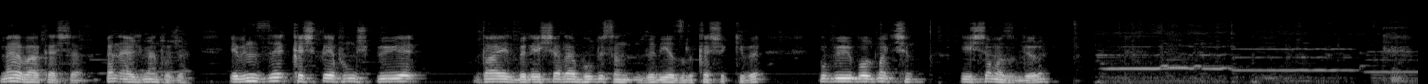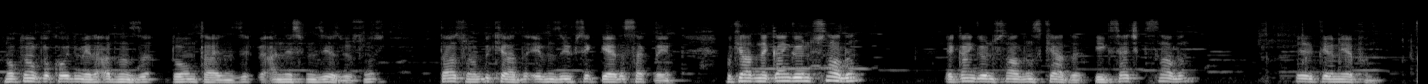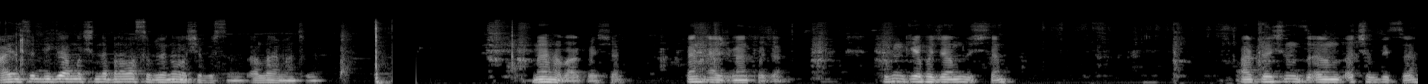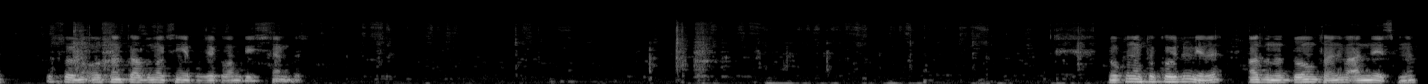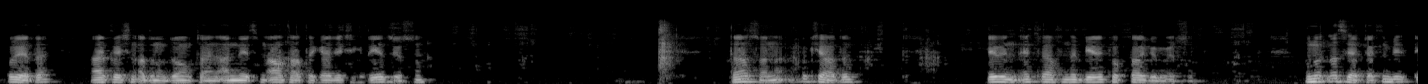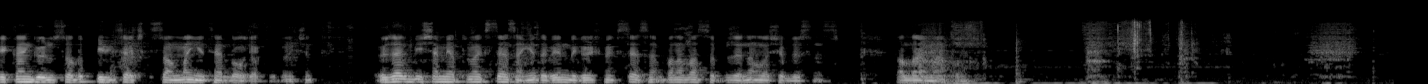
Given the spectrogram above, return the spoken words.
Merhaba arkadaşlar, ben Ercüment Hoca. Evinizde kaşıkla yapılmış büyüye dair böyle eşyalar bulduysanız üzeri yazılı kaşık gibi bu büyüyü bozmak için bir işlem hazırlıyorum. Nokta nokta koyduğum yere adınızı, doğum tarihinizi ve anne isminizi yazıyorsunuz. Daha sonra bu kağıdı evinizde yüksek bir yerde saklayın. Bu kağıdın ekran görüntüsünü alın. Ekran görüntüsünü aldığınız kağıdı bilgisayar çıktısını alın. Dediklerimi yapın. Ayrıntılı bilgi almak için de bana WhatsApp üzerinden ulaşabilirsiniz. Allah'a emanet olun. Merhaba arkadaşlar. Ben Ercüment Hoca. Bugünkü yapacağımız işlem arkadaşınızla aranız açıldıysa bu sorunu ortadan kaldırmak için yapılacak olan bir işlemdir. Nokta nokta koyduğum yere adını, doğum tarihini ve anne ismini, buraya da arkadaşın adını, doğum tarihini, anne ismini alt alta gelecek şekilde yazıyorsun. Daha sonra bu kağıdı evin etrafında bir yere toprağa gömüyorsun. Bunu nasıl yapacaksın? Bir ekran görüntüsü alıp bilgisayar çıktısı alman yeterli olacak bunun için. Özel bir işlem yaptırmak istersen ya da benimle görüşmek istersen bana WhatsApp üzerinden ulaşabilirsiniz. Allah'a emanet olun.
